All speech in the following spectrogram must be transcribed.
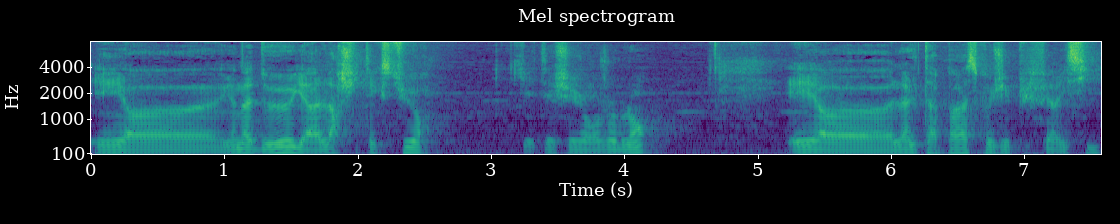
Et euh, il y en a deux. Il y a l'architecture qui était chez Georges Blanc et euh, l'altapas que j'ai pu faire ici.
